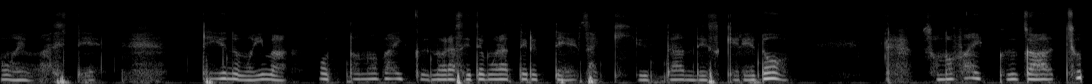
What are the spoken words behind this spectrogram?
思いまして。っていうのも今、夫のバイク乗らせてもらってるってさっき言ったんですけれど、そのバイクがちょっ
